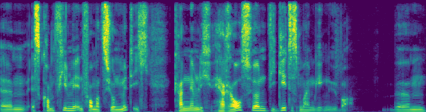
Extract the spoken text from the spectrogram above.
ähm, es kommen viel mehr Informationen mit. Ich kann nämlich heraushören, wie geht es meinem Gegenüber. Ähm,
